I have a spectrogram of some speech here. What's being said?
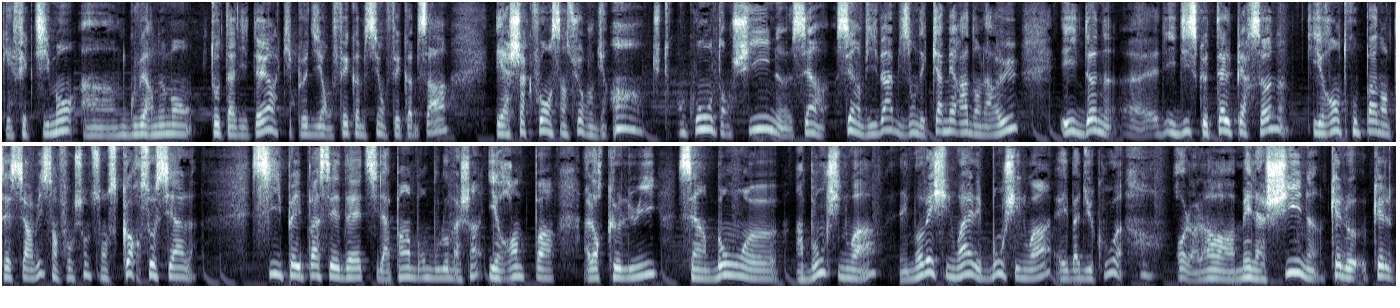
qui est effectivement un gouvernement totalitaire qui peut dire on fait comme si, on fait comme ça. Et à chaque fois, on s'insurge, on dit Oh, tu te rends compte, en Chine, c'est invivable, ils ont des caméras dans la rue et ils, donnent, euh, ils disent que telle personne, il rentre ou pas dans tel service en fonction de son score social. S'il paye pas ses dettes, s'il a pas un bon boulot, machin, il rentre pas. Alors que lui, c'est un bon, euh, un bon chinois, les mauvais chinois les bons chinois. Et bah du coup, oh là là, mais la Chine, quel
